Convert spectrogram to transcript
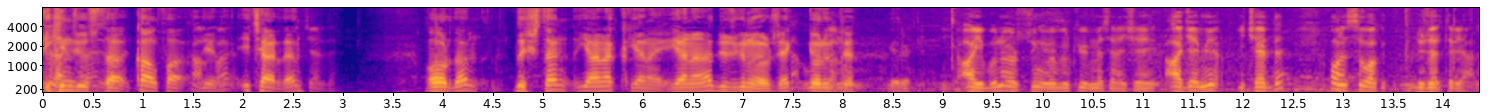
ikinci usta evet. kalfa, Kalfa. diye içeriden. İçeride. Oradan dıştan yanak yana yanağı düzgün örecek. Tabii görüntü. Görün. Ayıbını örtsün öbürkü mesela şey acemi içeride onu sıvak düzeltir yani.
